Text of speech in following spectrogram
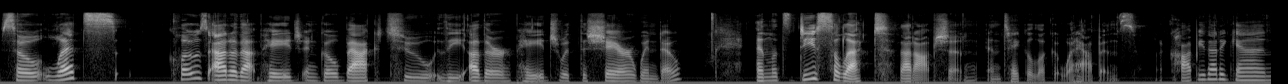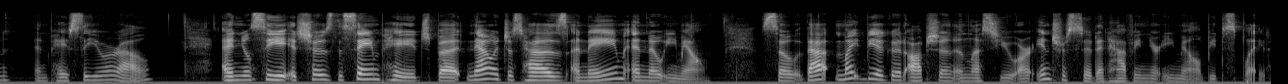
So let's close out of that page and go back to the other page with the share window. And let's deselect that option and take a look at what happens. copy that again and paste the URL. And you'll see it shows the same page, but now it just has a name and no email. So that might be a good option unless you are interested in having your email be displayed.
